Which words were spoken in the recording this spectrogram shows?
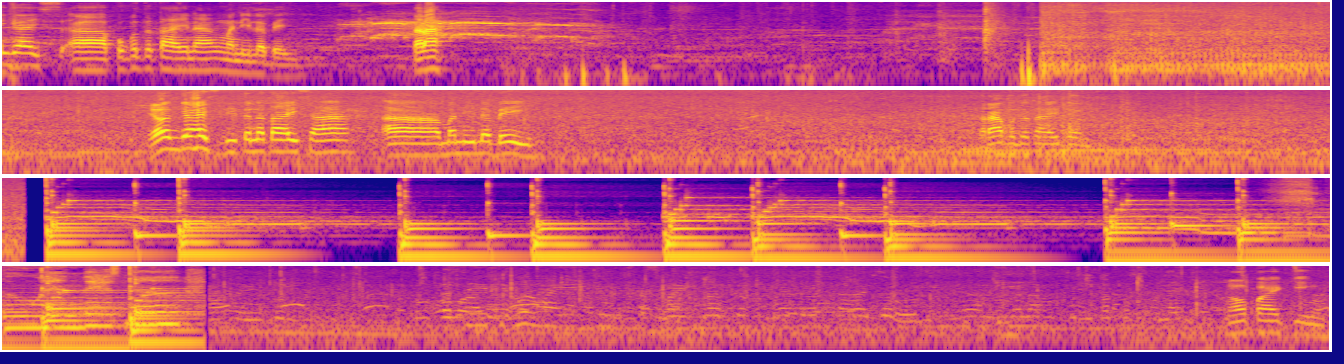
morning guys. Ah, pupunta tayo ng Manila Bay. Tara! Yon guys, dito na tayo sa ah, Manila Bay. Tara, punta tayo doon. Parking.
